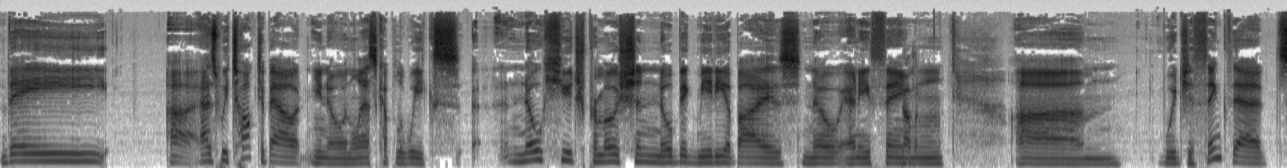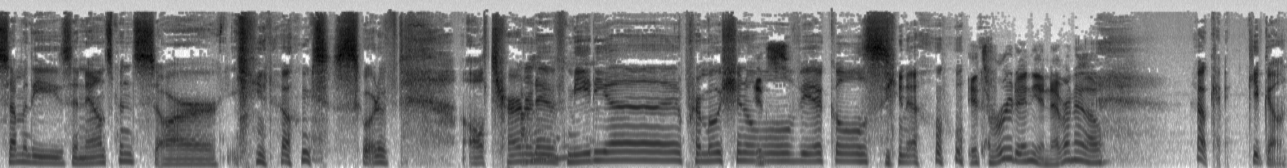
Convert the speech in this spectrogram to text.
they, uh, as we talked about, you know, in the last couple of weeks, no huge promotion, no big media buys, no anything. Nothing. Um, would you think that some of these announcements are, you know, sort of alternative uh, media promotional vehicles, you know? it's Rudin, you never know. Okay, keep going.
